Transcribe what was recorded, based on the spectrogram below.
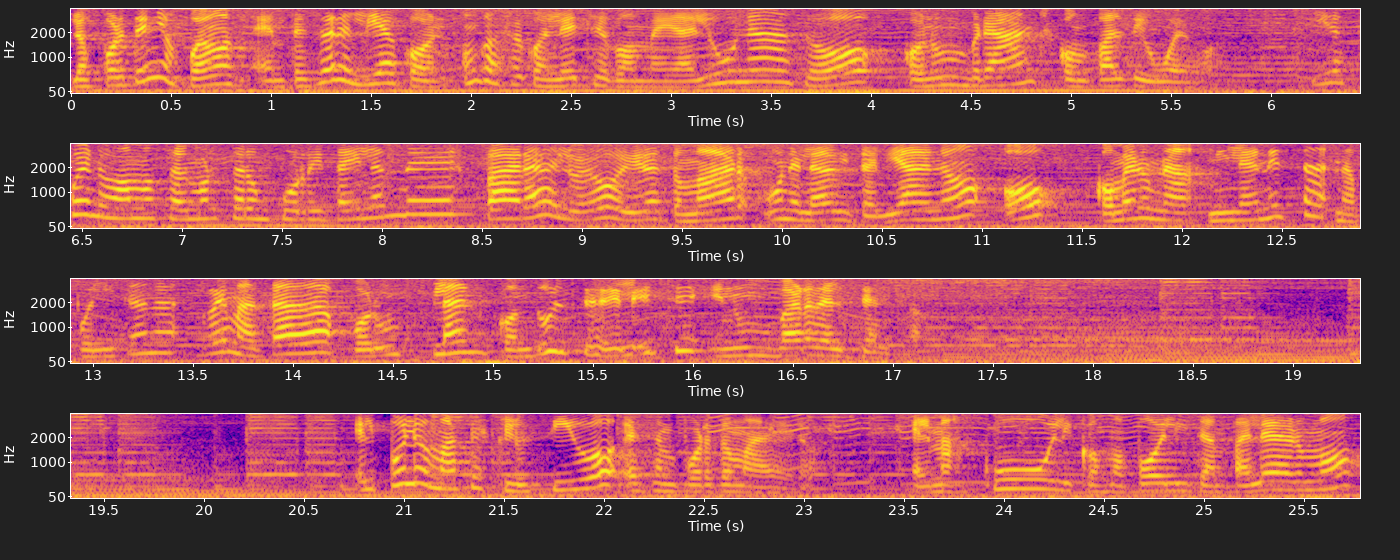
Los porteños podemos empezar el día con un café con leche con medialunas o con un brunch con palta y huevos y después nos vamos a almorzar un curry tailandés para luego ir a tomar un helado italiano o comer una milanesa napolitana rematada por un flan con dulce de leche en un bar del centro. El polo más exclusivo es en Puerto Madero, el más cool y cosmopolita en Palermo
